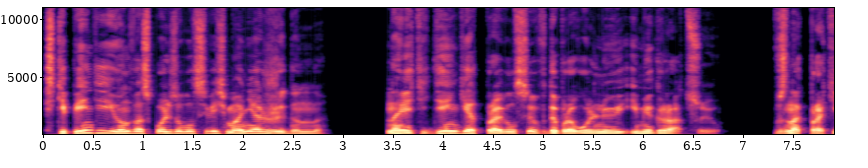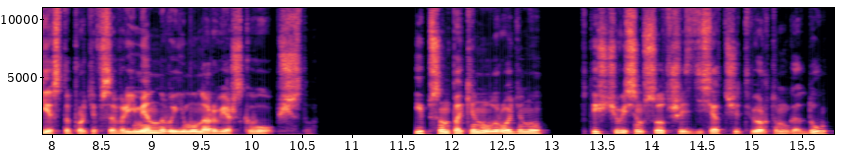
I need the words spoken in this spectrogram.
Стипендией он воспользовался весьма неожиданно. На эти деньги отправился в добровольную иммиграцию в знак протеста против современного ему норвежского общества. Ипсон покинул родину в 1864 году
